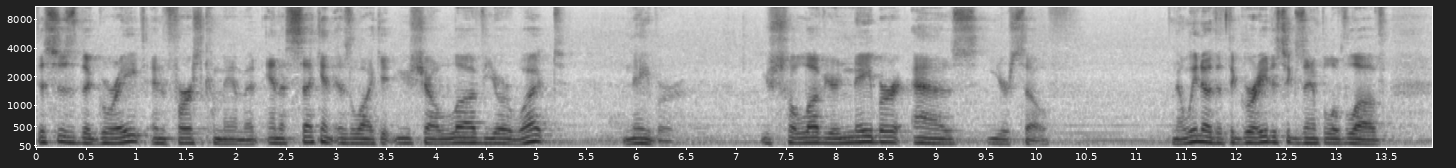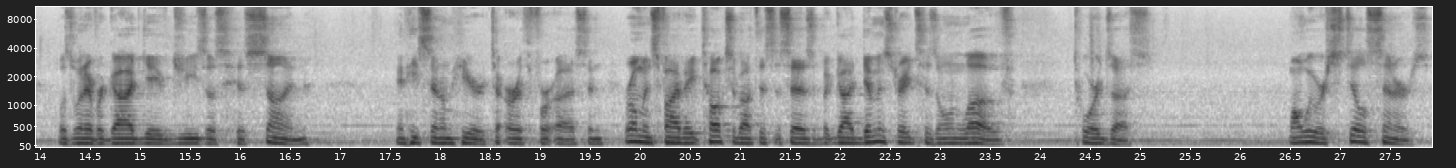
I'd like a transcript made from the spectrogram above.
This is the great and first commandment, and a second is like it. You shall love your what? Neighbor. You shall love your neighbor as yourself. Now we know that the greatest example of love was whenever God gave Jesus his son and he sent him here to earth for us. And Romans 5 8 talks about this. It says, But God demonstrates his own love towards us. While we were still sinners,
